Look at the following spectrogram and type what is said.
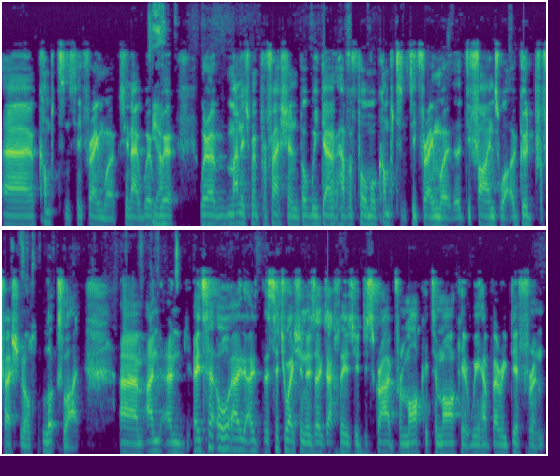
uh, competency frameworks. You know, we're yeah. we're we're a management profession, but we don't have a formal competency framework that defines what a good professional looks like. Um, and and it's all, uh, the situation is exactly as you described. From market to market, we have very different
